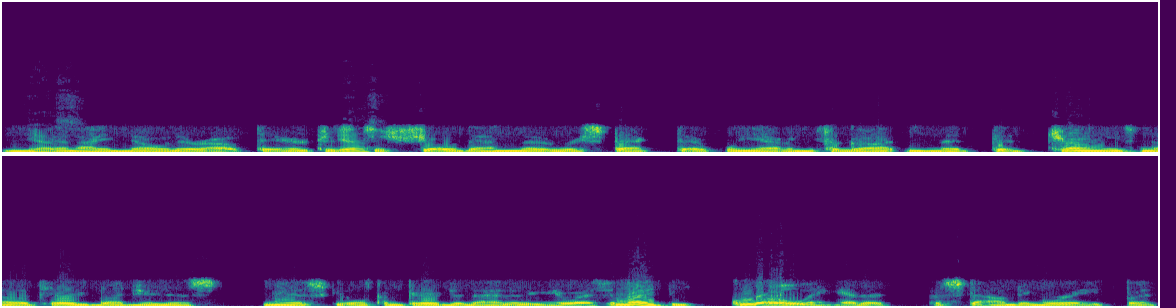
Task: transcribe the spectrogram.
Yes. and I know they're out there, just to show them the respect that we haven't forgotten that the Chinese military budget is minuscule compared to that of the U.S. It might be growing at an astounding rate, but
